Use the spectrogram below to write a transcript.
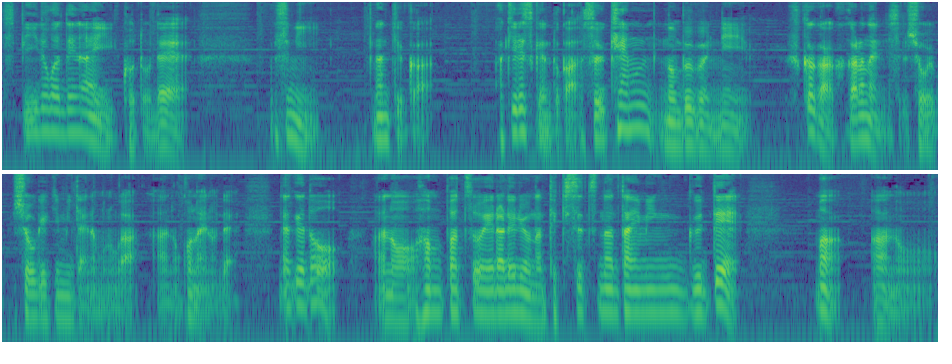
スピードが出ないことで要するに何て言うかアキレス腱とかそういう腱の部分に負荷がかからないんですよ。衝撃みたいなものがあの来ないので。だけどあの反発を得られるような適切なタイミングでまああの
